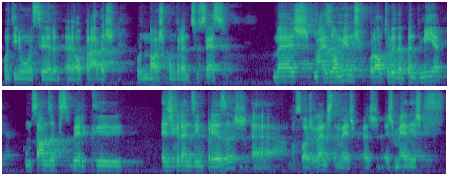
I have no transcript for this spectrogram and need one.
continuam a ser eh, operadas por nós com grande sucesso, mas mais ou menos por altura da pandemia começámos a perceber que as grandes empresas, não só as grandes, também as, as, as médias,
